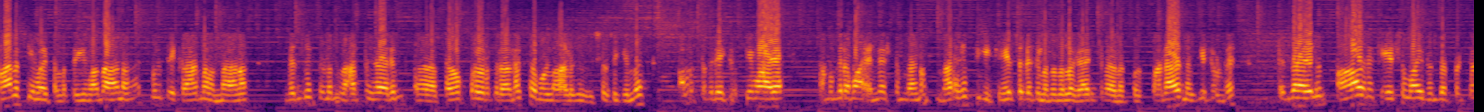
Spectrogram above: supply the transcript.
മാനസികമായി തളർത്തുകയും അതാണ് ഇപ്പോഴത്തെ കാരണമെന്നാണ് ബന്ധുക്കളും നാട്ടുകാരും സഹപ്രവർത്തകർ അടക്കമുള്ള ആളുകൾ വിശ്വസിക്കുന്നത്. അവർക്കെതിരെ കൃത്യമായ സമഗ്രമായ അന്വേഷണം വേണം. നരഹത്യക്ക് കേസെടുക്കണമെന്നുള്ള കാര്യത്തിലാണ് ഇപ്പോൾ പരാതി നൽകിയിട്ടുണ്ട്. എന്തായാലും ആ ഒരു കേസുമായി ബന്ധപ്പെട്ട്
